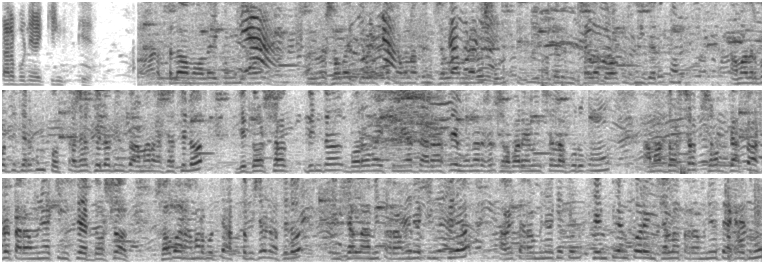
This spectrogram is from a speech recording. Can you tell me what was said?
তারাবনিয়া কিংসকে আসসালামু আলাইকুম। আপনারা সবাই কি অবস্থা? কেমন আছেন? ইনশাল্লাহ আপনারা শুরুর থেকে ইনশাল্লাহ দোয়া করছেন যেরকম। আমাদের প্রতি যেরকম প্রত্যাশা ছিল কিন্তু আমার আশা ছিল যে দর্শক বৃন্দ বড় ভাই সিনিয়র যারা আছে মনের আশা সবার আমি ইনশাল্লাহ পুরো কোনো আমার দর্শক সব যত আছে তারামুনিয়া কিংসের দর্শক। সবার আমার প্রতি আত্মবিশ্বাস আছিল। ইনশাল্লাহ আমি তারামুনিয়া কিংসে আমি তারামুনিয়াকে চ্যাম্পিয়ন করে ইনশাল্লাহ তারামুনিয়া দেখাই দেবো।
